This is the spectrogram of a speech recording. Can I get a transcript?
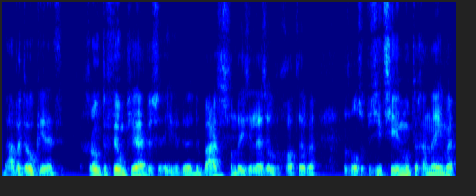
waar we het ook in het grote filmpje, hè, dus even de, de basis van deze les over gehad hebben, dat we onze positie in moeten gaan nemen.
